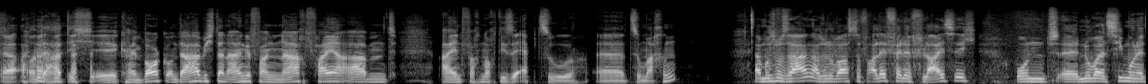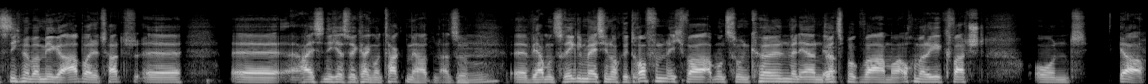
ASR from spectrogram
Ja. Und da hatte ich äh, keinen Bock. Und da habe ich dann angefangen, nach Feierabend einfach noch diese App zu, äh, zu machen. Da muss man sagen, also du warst auf alle Fälle fleißig und äh, nur weil Simon jetzt nicht mehr bei mir gearbeitet hat, äh, äh, heißt nicht, dass wir keinen Kontakt mehr hatten. Also Mhm. äh, wir haben uns regelmäßig noch getroffen. Ich war ab und zu in Köln, wenn er in Ja. Würzburg war, haben wir auch immer gequatscht. Und ja,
